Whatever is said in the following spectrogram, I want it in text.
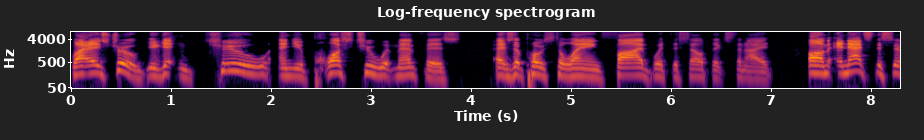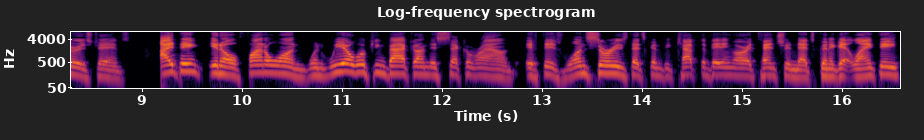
Well, it's true. You're getting two and you plus two with Memphis as opposed to laying five with the Celtics tonight. Um, and that's the series, James. I think, you know, final one, when we are looking back on this second round, if there's one series that's going to be captivating our attention that's going to get lengthy,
